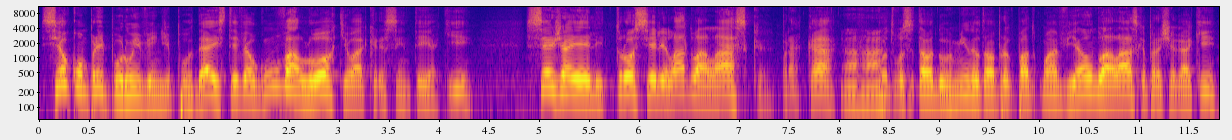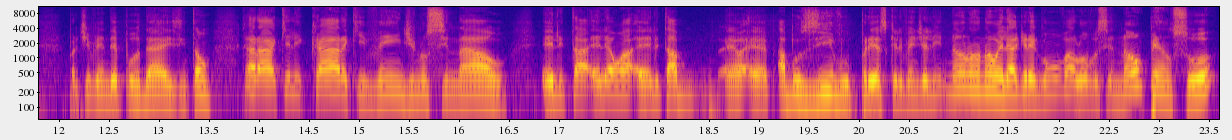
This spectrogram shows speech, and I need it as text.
se eu comprei por um e vendi por 10, teve algum valor que eu acrescentei aqui, Seja ele, trouxe ele lá do Alasca para cá. Uhum. Enquanto você estava dormindo, eu estava preocupado com um avião do Alasca para chegar aqui, para te vender por 10. Então, cara, aquele cara que vende no sinal, ele tá, ele é, uma, ele tá é, é abusivo o preço que ele vende ali. Não, não, não, ele agregou um valor. Você não pensou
